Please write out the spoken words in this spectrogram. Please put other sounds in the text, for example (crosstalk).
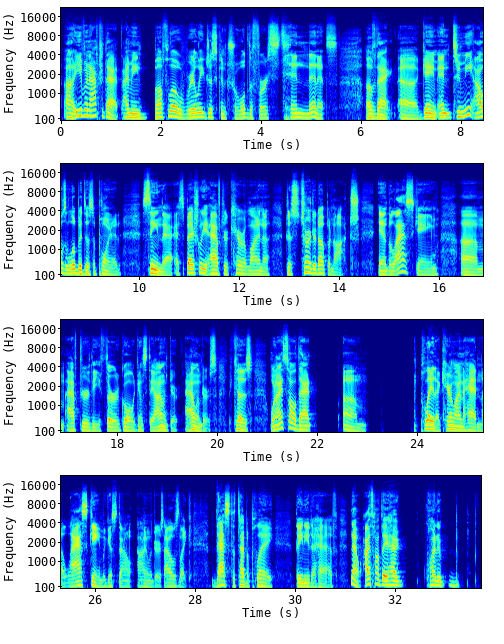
uh, even after that, I mean, Buffalo really just controlled the first 10 minutes of that uh, game. And to me, I was a little bit disappointed seeing that, especially after Carolina just turned it up a notch. In the last game, um, after the third goal against the Islander, Islanders, because when I saw that um, play that Carolina had in the last game against the Islanders, I was like, that's the type of play they need to have. Now, I thought they had quite a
